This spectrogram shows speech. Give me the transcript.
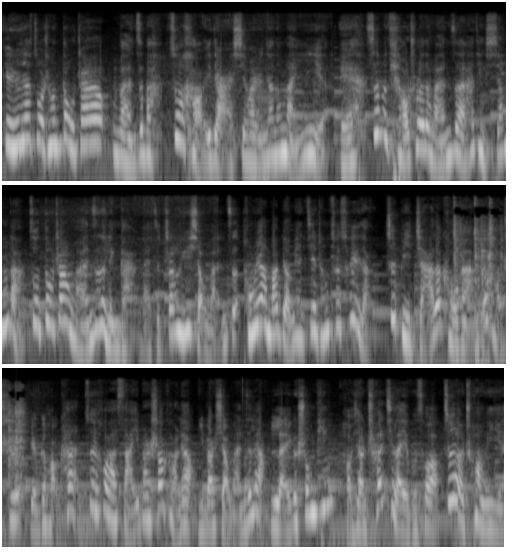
给人家做成豆渣丸子吧，做好一点，希望人家能满意。哎，这么调出来的丸子还挺香的。做豆渣丸子的灵感来自章鱼小丸子，同样把表面煎成脆脆的，这比炸的口感更好吃，也更好看。最后啊，撒一半烧烤料，一半小丸子料，来一个双拼，好像穿起来也不错。这创意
